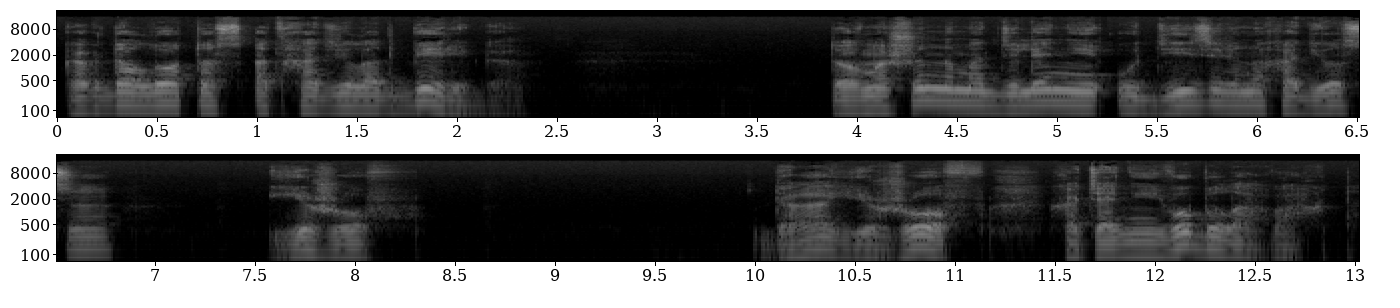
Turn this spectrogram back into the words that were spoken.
Когда Лотос отходил от берега, то в машинном отделении у дизеля находился Ежов. Да, Ежов, хотя не его была вахта.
